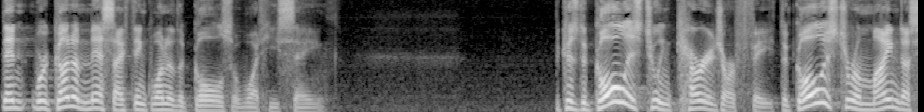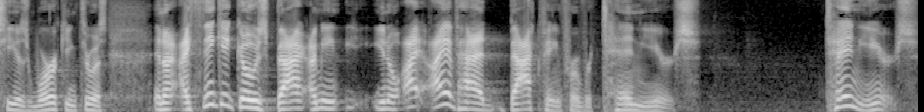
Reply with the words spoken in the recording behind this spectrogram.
then we're going to miss, I think, one of the goals of what he's saying. Because the goal is to encourage our faith, the goal is to remind us he is working through us. And I, I think it goes back, I mean, you know, I, I have had back pain for over 10 years. 10 years.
